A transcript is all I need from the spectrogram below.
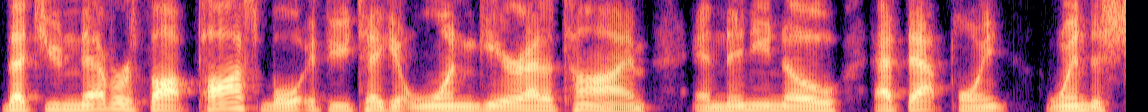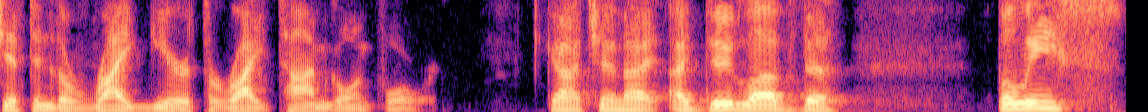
that you never thought possible if you take it one gear at a time. And then you know at that point when to shift into the right gear at the right time going forward. Gotcha. And I, I do love the beliefs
